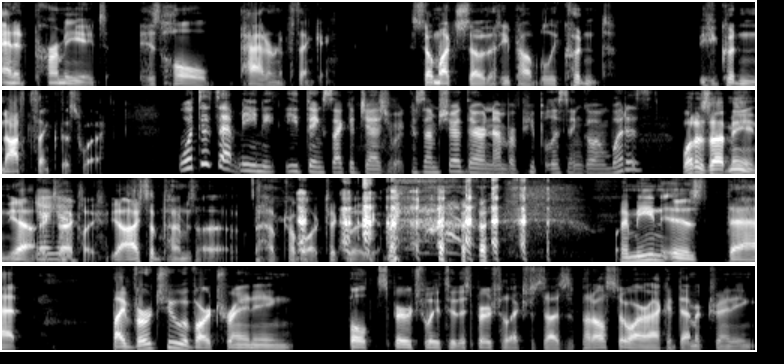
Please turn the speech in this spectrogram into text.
and it permeates his whole pattern of thinking. So much so that he probably couldn't, he couldn't not think this way. What does that mean? He, he thinks like a Jesuit? Because I'm sure there are a number of people listening going, "What is?" What does that mean? Yeah, Yeah, yeah. exactly. Yeah, I sometimes uh, have trouble articulating it. what I mean is that by virtue of our training, both spiritually through the spiritual exercises, but also our academic training,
